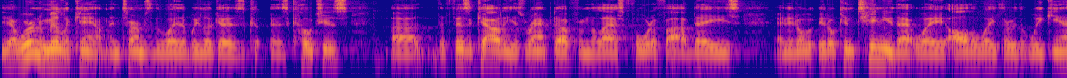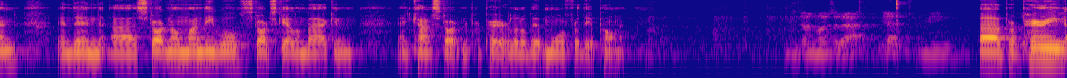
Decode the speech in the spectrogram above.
is? Yeah, we're in the middle of camp in terms of the way that we look at it as, as coaches. Uh, the physicality is ramped up from the last four to five days, and it'll it'll continue that way all the way through the weekend. And then uh, starting on Monday, we'll start scaling back and, and kind of starting to prepare a little bit more for the opponent. Have you done much of that yet? I mean, Uh, preparing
